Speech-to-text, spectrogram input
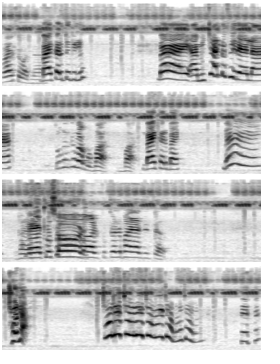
बाय बाय कर तू बिलू बाय. आम्ही चाललो फिरायला. तू कर की बाबा बाय बाय. बाय कर बाय. बाय. गळ्यातलं सोड. बाया तिथं? छोला. छोला छोला छोला छोला छोला.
